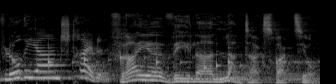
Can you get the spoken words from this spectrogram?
Florian Streibel. Freie Wähler Landtagsfraktion.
